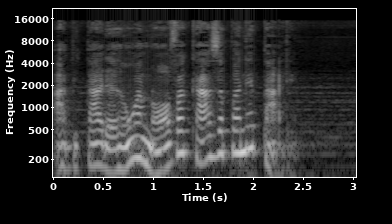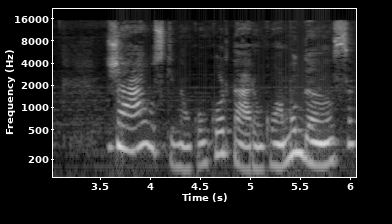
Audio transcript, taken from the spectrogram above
habitarão a nova casa planetária. Já os que não concordaram com a mudança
